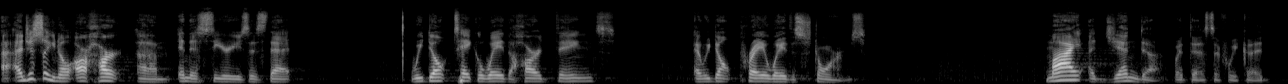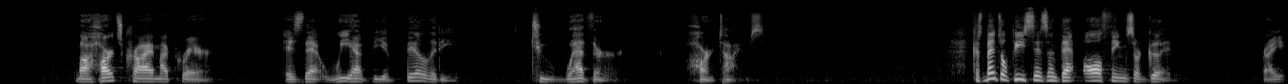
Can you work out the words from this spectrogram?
And just so you know, our heart um, in this series is that we don't take away the hard things and we don't pray away the storms. My agenda with this, if we could, my heart's cry, my prayer, is that we have the ability to weather hard times. Because mental peace isn't that all things are good, right?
